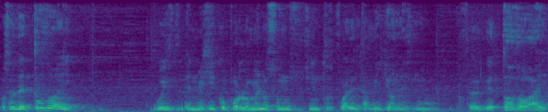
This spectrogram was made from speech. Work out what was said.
O sea, de todo hay. En México por lo menos somos 140 millones, ¿no? O sea, de todo hay.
